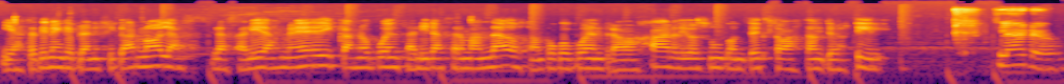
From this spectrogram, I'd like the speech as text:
y hasta tienen que planificar ¿no? las, las salidas médicas, no pueden salir a hacer mandados, tampoco pueden trabajar, digo, es un contexto bastante hostil. Claro,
